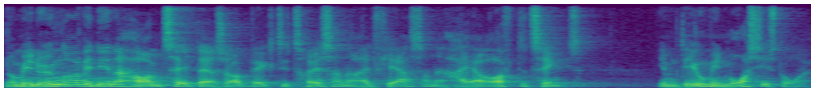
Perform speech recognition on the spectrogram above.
Når mine yngre veninder har omtalt deres opvækst i 60'erne og 70'erne, har jeg ofte tænkt, jamen det er jo min mors historie.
